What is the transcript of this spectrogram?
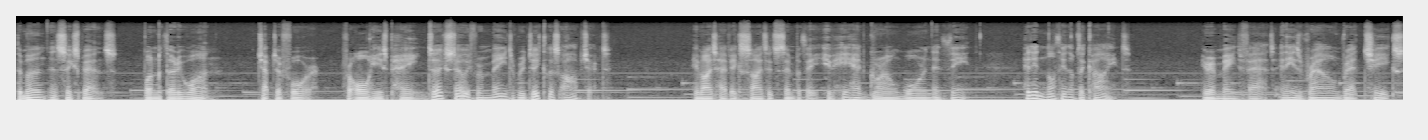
The Moon and Sixpence, Volume 31, Chapter 4. For all his pain, Dirk remained a ridiculous object. He might have excited sympathy if he had grown worn and thin. He did nothing of the kind. He remained fat, and his round red cheeks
